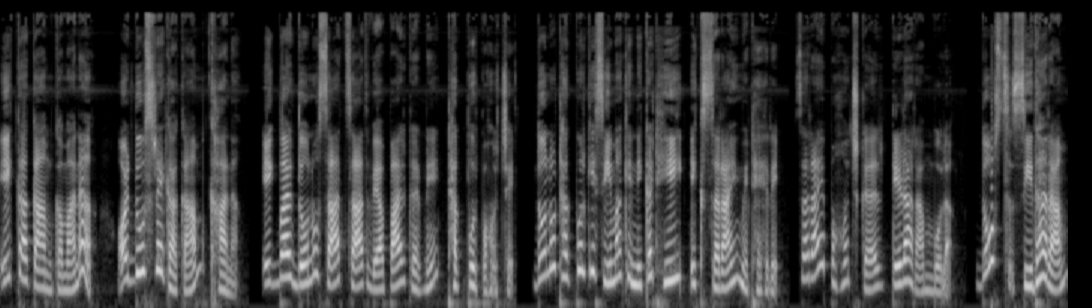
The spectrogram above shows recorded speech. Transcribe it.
एक का काम कमाना और दूसरे का काम खाना। एक बार दोनों साथ साथ व्यापार करने ठगपुर पहुँचे। दोनों ठगपुर की सीमा के निकट ही एक सराय में ठहरे। सराय पहुंचकर टेढ़ा राम बोला, दोस्त सीधा राम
